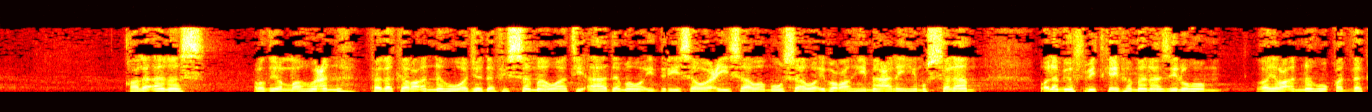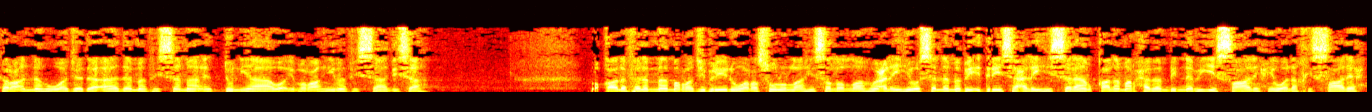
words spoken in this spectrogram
قال أنس رضي الله عنه فذكر أنه وجد في السماوات آدم وإدريس وعيسى وموسى وإبراهيم عليهم السلام ولم يثبت كيف منازلهم. غير أنه قد ذكر أنه وجد آدم في السماء الدنيا وإبراهيم في السادسة. وقال فلما مر جبريل ورسول الله صلى الله عليه وسلم بإدريس عليه السلام قال مرحبا بالنبي الصالح والأخ الصالح.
